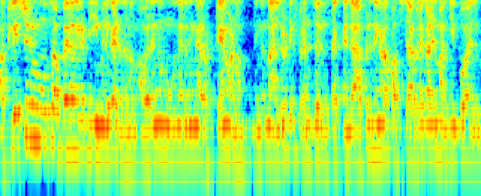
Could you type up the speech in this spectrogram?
അറ്റ്ലീസ്റ്റ് ഒരു മൂന്ന് സബ്ബൈകൾ നിങ്ങൾ ടീമിൽ കരുതണം. അവരെ നിങ്ങൾ മൂന്നേരം നിങ്ങൾ ഇറക്കുകയും വേണം. നിങ്ങൾ നല്ലൊരു ഡിഫറൻസ് വരും. സെക്കൻഡ് ഹാഫിൽ നിങ്ങളുടെ ഫസ്റ്റ് ഹാഫിലെ കളി മങ്ങിപ്പോയാലും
